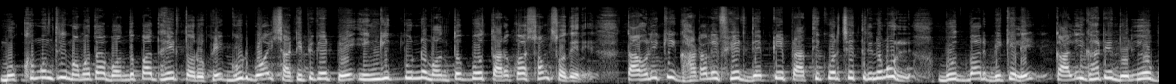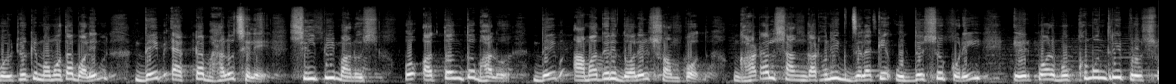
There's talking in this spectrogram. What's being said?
মুখ্যমন্ত্রী মমতা বন্দ্যোপাধ্যায়ের তরফে গুড বয় সার্টিফিকেট পেয়ে ইঙ্গিতপূর্ণ মন্তব্য তারকা সংসদের। তাহলে কি ঘাটালে ফের দেবকে প্রার্থী করছে তৃণমূল? বুধবার বিকেলে কালীঘাটে দলীয় বৈঠকে মমতা বলেন, দেব একটা ভালো ছেলে, শিল্পী মানুষ ও অত্যন্ত ভালো। দেব আমাদের দলের সম্পদ। ঘাটাল সাংগঠনিক জেলাকে উদ্দেশ্য করেই এরপর মুখ্যমন্ত্রী প্রশ্ন,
